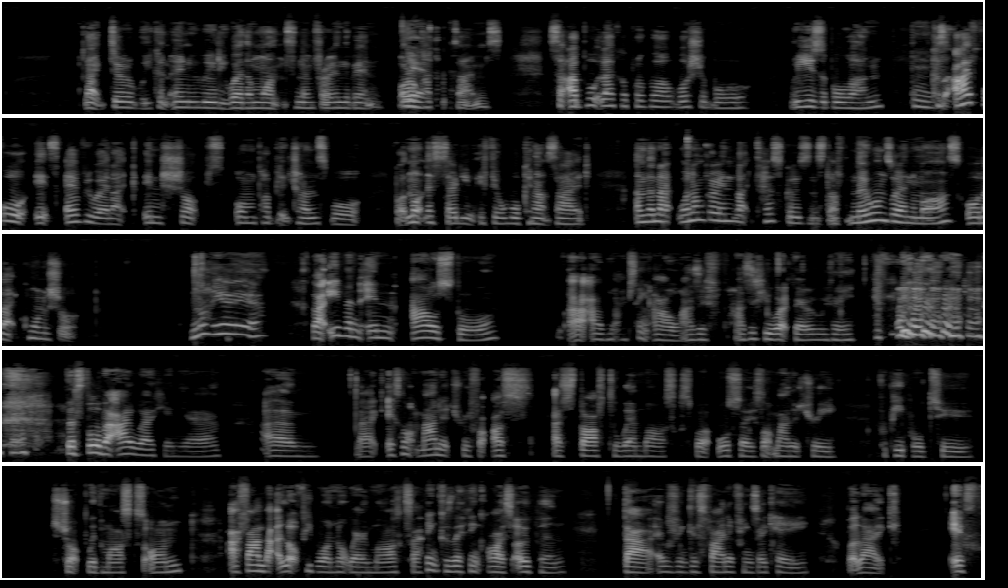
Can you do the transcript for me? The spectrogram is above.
like durable. You can only really wear them once and then throw in the bin or a couple of times. So I bought like a proper washable, reusable one Mm. because I thought it's everywhere, like in shops, on public transport, but not necessarily if you're walking outside. And then like when I'm going like Tesco's and stuff, no one's wearing a mask or like corner shop. No, yeah, yeah, yeah. Like even in our store, I, I'm, I'm saying ow as if as if you work there with me. the store that I work in, yeah, um, like it's not mandatory for us as staff to wear masks, but also it's not mandatory for people to shop with masks on. I found that a lot of people are not wearing masks. I think because they think, oh, it's open, that everything is fine, everything's okay. But like, if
